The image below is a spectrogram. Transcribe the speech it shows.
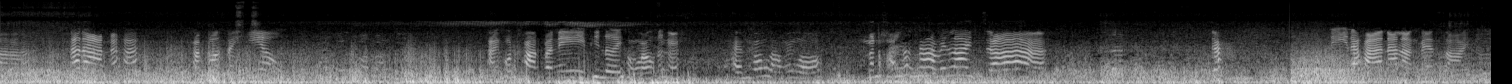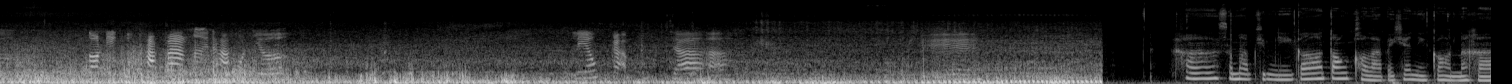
มาหน้าด่านนะคะขับรถไปเที่ยวถ่ายคนขาดปะนี่พี่เนยของเรานะคะแผนกล้องเราไม่เหรอ มันขายข้างหน้าไม่ไล่จ้า จ้ะนี่นะคะ หน้าหลานแม่สายคือ ตอนนี้คึกคักมากเลยนะคะ คนเยอะ เลี้ยวกลับจ้าโอเค ค่ะ สำหรับคลิปนี้ก็ต้องขอลาไปแค่นี้ก่อนนะคะ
